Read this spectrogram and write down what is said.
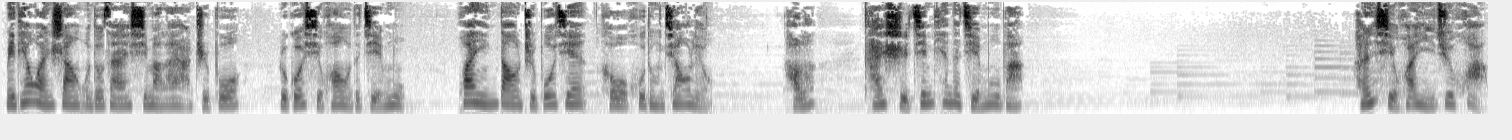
每天晚上我都在喜马拉雅直播，如果喜欢我的节目。欢迎到直播间和我互动交流。好了，开始今天的节目吧。很喜欢一句话：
